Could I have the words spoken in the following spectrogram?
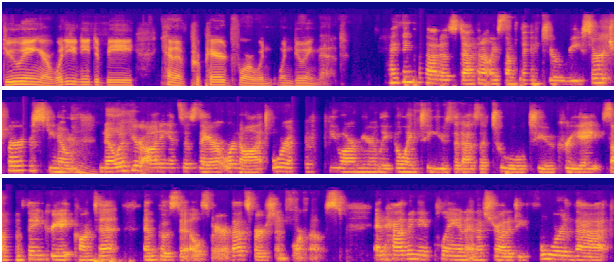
doing or what do you need to be kind of prepared for when when doing that I think that is definitely something to research first. You know, know if your audience is there or not, or if you are merely going to use it as a tool to create something, create content, and post it elsewhere. That's first and foremost. And having a plan and a strategy for that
